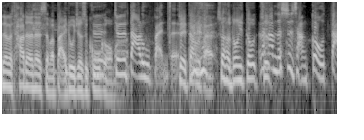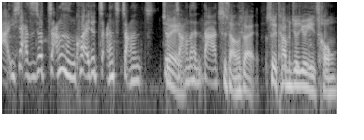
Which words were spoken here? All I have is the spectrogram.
那个它的那什么百度就是 Google 嘛，就是大陆版的，对大陆版，所以很多东西都，他们的市场够大，一下子就涨很快，就涨涨就涨得很大，市场对，所以他们就愿意冲。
